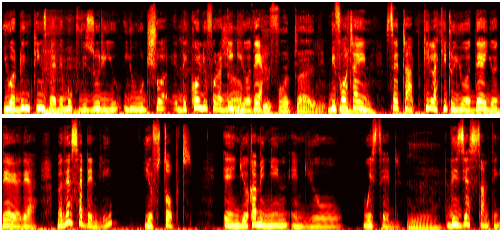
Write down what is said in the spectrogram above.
you were doing things by the book vizuri. You you would show. They call you for a gig. You're there before time. before time. Set up kila kitu. You're there. You're there. You're there. But then suddenly you've stopped. and you're coming in and you're wasted. Yeah. there's just something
